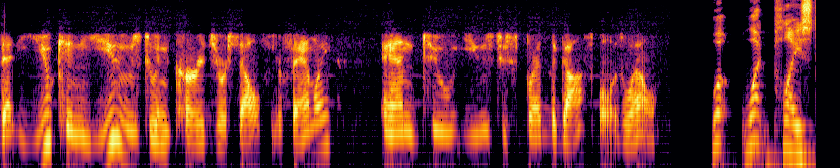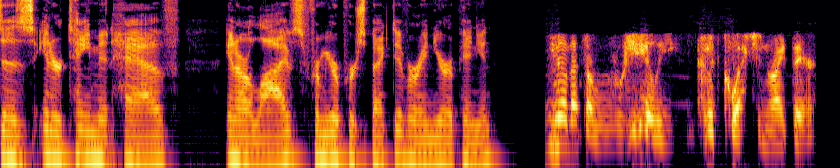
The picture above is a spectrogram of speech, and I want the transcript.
that you can use to encourage yourself, your family, and to use to spread the gospel as well. What what place does entertainment have in our lives from your perspective or in your opinion? You know, that's a really good question right there.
